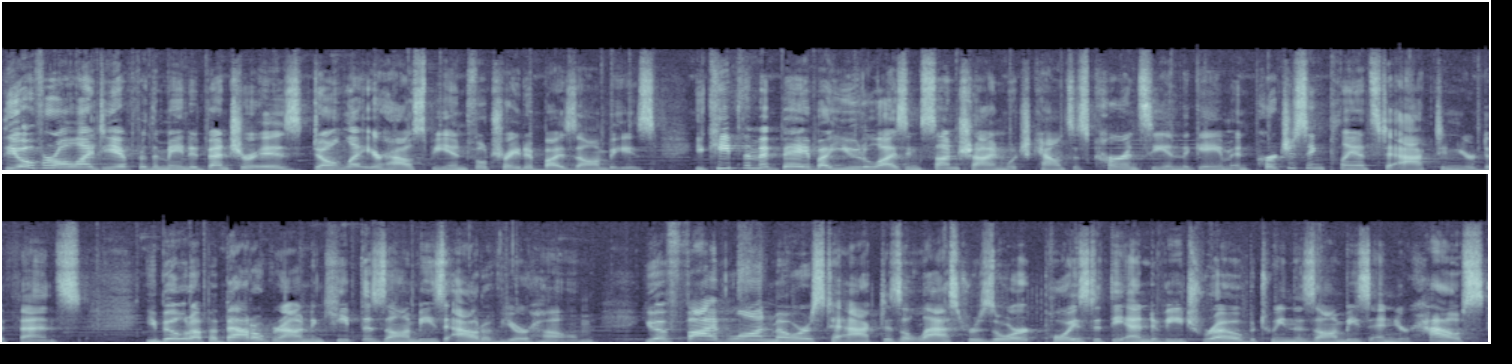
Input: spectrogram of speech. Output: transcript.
The overall idea for the main adventure is don't let your house be infiltrated by zombies. You keep them at bay by utilizing sunshine, which counts as currency in the game, and purchasing plants to act in your defense. You build up a battleground and keep the zombies out of your home. You have five lawnmowers to act as a last resort, poised at the end of each row between the zombies and your house,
